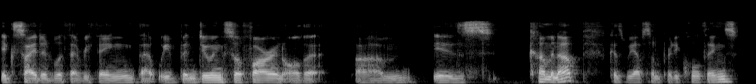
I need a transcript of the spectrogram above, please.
excited with everything that we've been doing so far and all that um, is coming up because we have some pretty cool things.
